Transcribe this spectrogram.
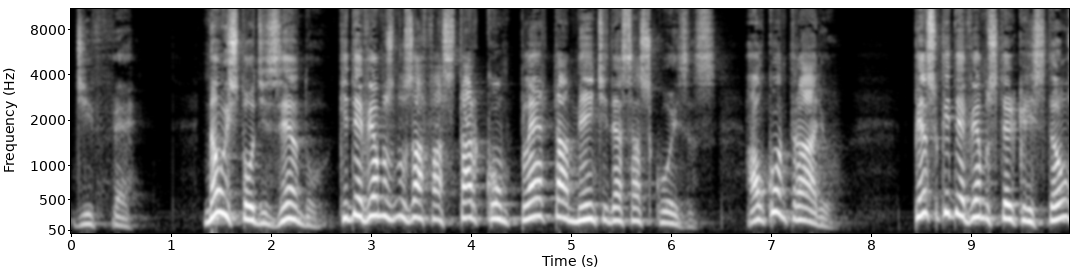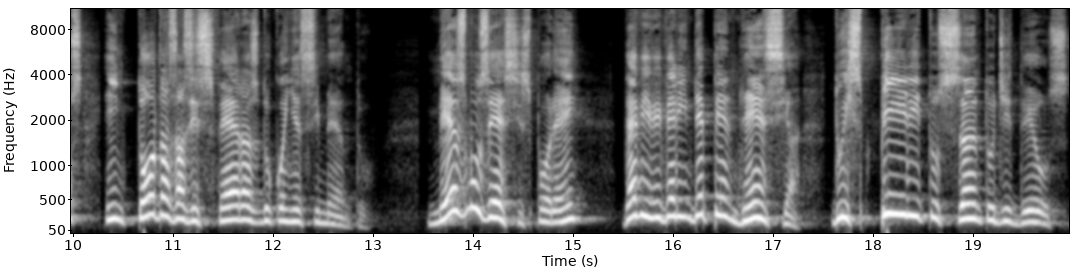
de fé. Não estou dizendo que devemos nos afastar completamente dessas coisas. Ao contrário, penso que devemos ter cristãos em todas as esferas do conhecimento. Mesmo esses, porém, devem viver em dependência do Espírito Santo de Deus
